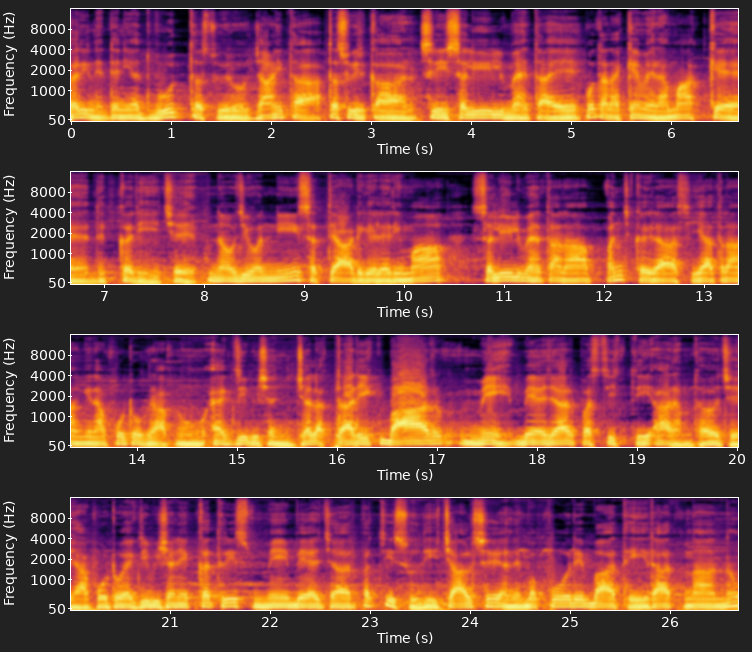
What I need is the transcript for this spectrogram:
કરીને તેની અદ્ભુત તસવીરો જાણીતા તસવીરકાર શ્રી સલીલ મહેતાએ પોતાના કેમેરામાં કેદ કરી છે નવજીવનની સત્યાર્ટ ગેલેરીમાં સલીલ મહેતાના પંચ કૈલાસ યાત્રા અંગેના ફોટોગ્રાફનું એક્ઝિબિશન ઝલક તારીખ બાર મે બે હજાર પચીસથી આરંભ થયો છે આ ફોટો એક્ઝિબિશન એકત્રીસ મે બે હજાર પચીસ સુધી ચાલશે અને બપોરે બારથી રાતના નવ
